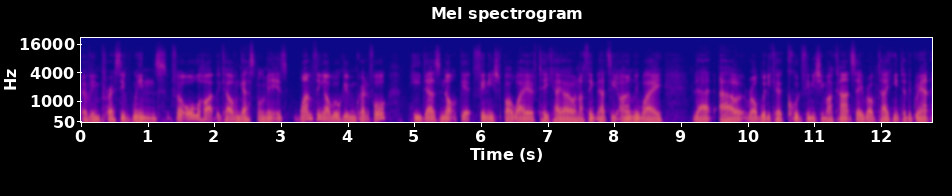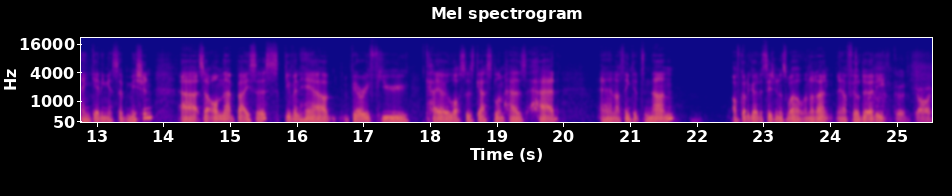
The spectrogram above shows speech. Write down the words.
of impressive wins for all the hype that Calvin Gastelum is. One thing I will give him credit for, he does not get finished by way of TKO, and I think that's the only way that uh, Rob Whittaker could finish him. I can't see Rob taking it to the ground and getting a submission. Uh, so on that basis, given how very few KO losses Gastelum has had, and I think it's none. I've got to go decision as well, and I don't. I feel dirty. Oh, good God!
